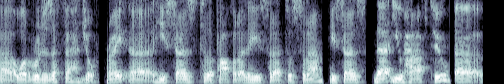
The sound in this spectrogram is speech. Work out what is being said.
Uh, right? Uh, he says to the Prophet والسلام, he says that you have to uh,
